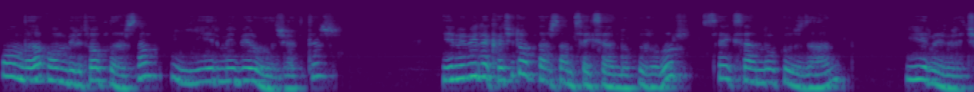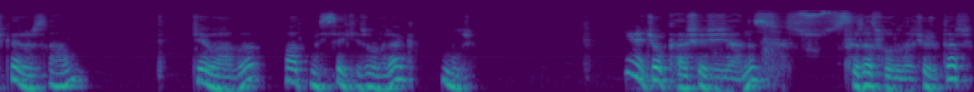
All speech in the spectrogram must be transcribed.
10 ile 11'i toplarsam 21 olacaktır. 21 ile kaçı toplarsam 89 olur. 89'dan 21'i çıkarırsam cevabı 68 olarak bulacağım. Yine çok karşılaşacağınız sıra soruları çocuklar.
